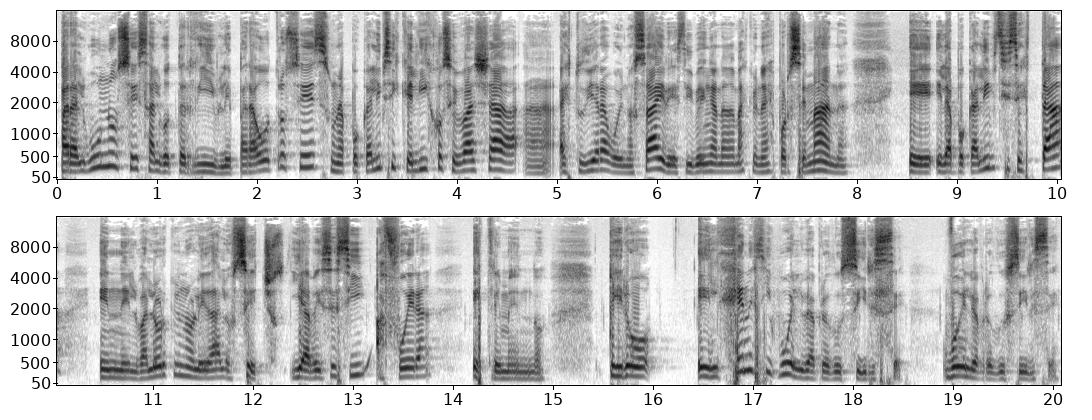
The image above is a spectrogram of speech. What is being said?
Para algunos es algo terrible, para otros es un apocalipsis que el hijo se vaya a, estudiar a Buenos Aires y venga nada más que una vez por semana. Eh, el apocalipsis está en el valor que uno le da a los hechos y a veces sí, afuera es tremendo. Pero el Génesis vuelve a producirse, vuelve a producirse.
